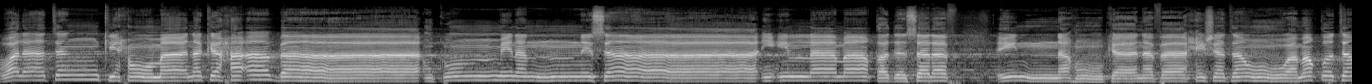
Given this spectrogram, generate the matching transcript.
ولا تنكحوا ما نكح آباؤكم من النساء إلا ما قد سلف إنه كان فاحشة ومقتا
